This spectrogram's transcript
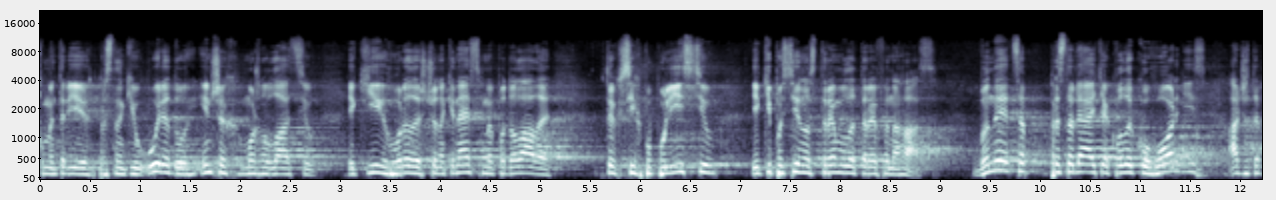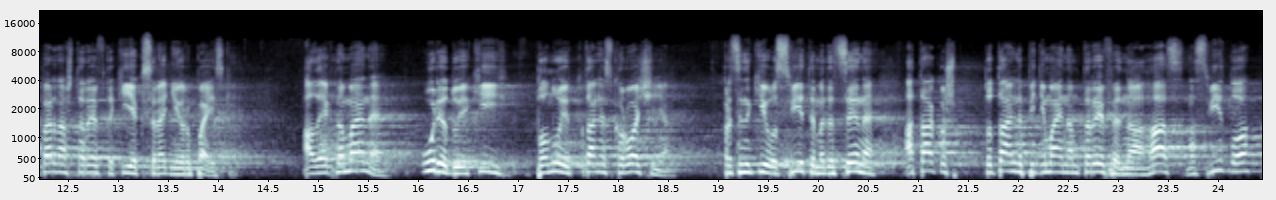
коментарі представників уряду, інших можновладців, які говорили, що на кінець ми подолали тих всіх популістів, які постійно стримували тарифи на газ. Вони це представляють як велику гордість, адже тепер наш тариф такий, як середньоєвропейський. Але як на мене, уряду, який планує тотальне скорочення працівників освіти, медицини, а також тотально піднімає нам тарифи на газ, на світло,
